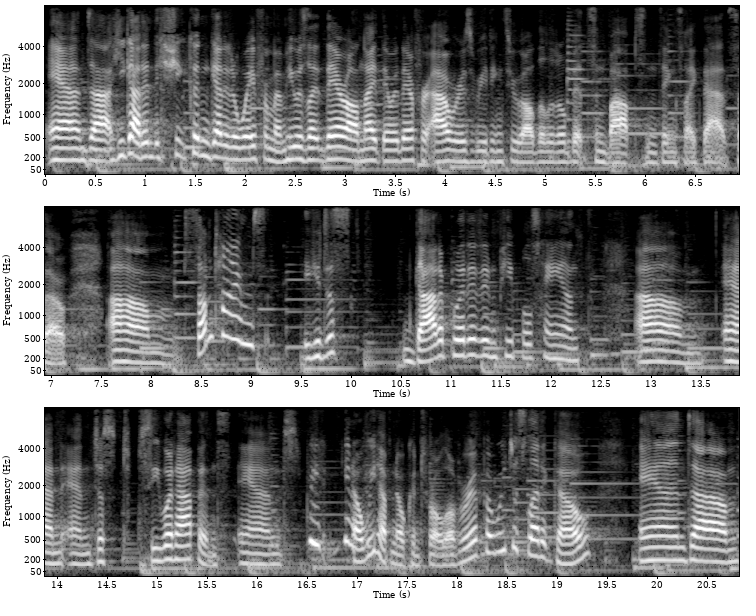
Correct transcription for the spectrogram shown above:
And uh, he got into she couldn't get it away from him. He was like there all night. They were there for hours reading through all the little bits and bops and things like that. So um, sometimes you just got to put it in people's hands um, and and just see what happens. And we, you know, we have no control over it, but we just let it go. And um,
